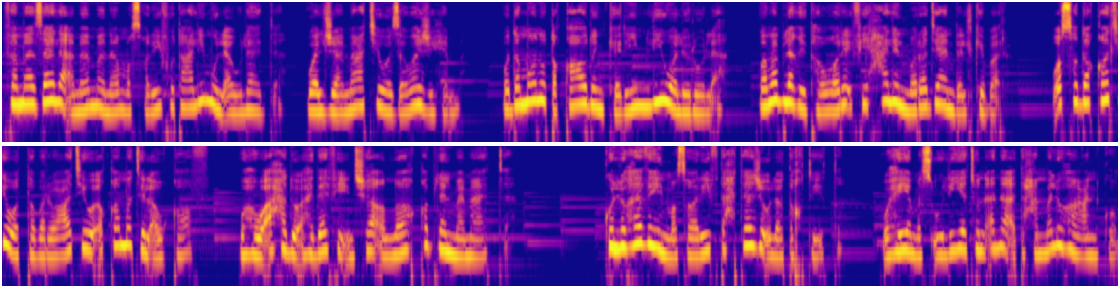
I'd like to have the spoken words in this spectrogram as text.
فما زال أمامنا مصاريف تعليم الأولاد والجامعة وزواجهم وضمان تقاعد كريم لي ولرولا ومبلغ طوارئ في حال المرض عند الكبر والصدقات والتبرعات وإقامة الأوقاف. وهو أحد أهدافي إن شاء الله قبل الممات. كل هذه المصاريف تحتاج إلى تخطيط وهي مسؤولية أنا أتحملها عنكم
